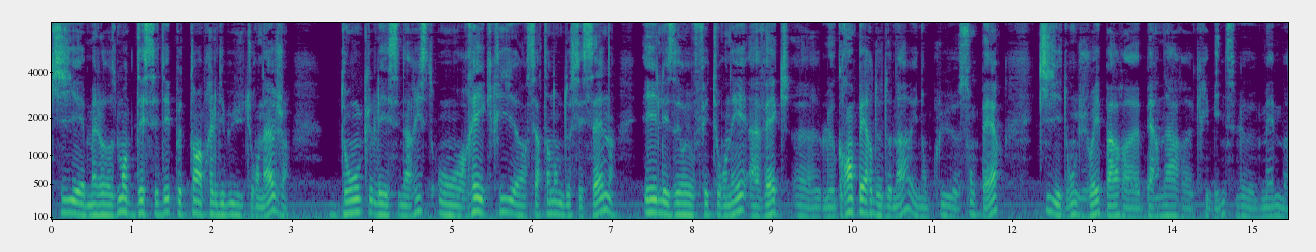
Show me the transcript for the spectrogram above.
qui est malheureusement décédé peu de temps après le début du tournage. Donc les scénaristes ont réécrit un certain nombre de ces scènes et les ont fait tourner avec euh, le grand-père de Donna et non plus euh, son père, qui est donc joué par euh, Bernard Kribins, le même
